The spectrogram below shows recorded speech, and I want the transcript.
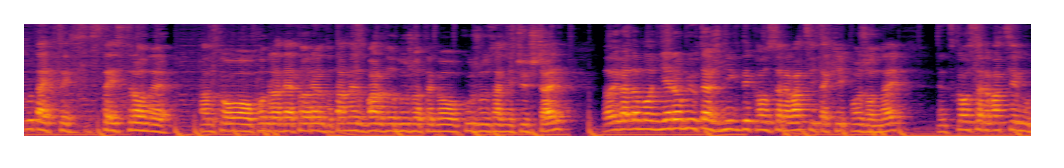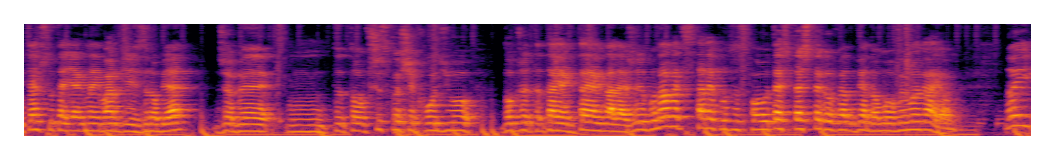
tutaj tej, z tej strony, tam koło pod radiatorem, to tam jest bardzo dużo tego kurzu zanieczyszczeń. No i wiadomo, nie robił też nigdy konserwacji takiej porządnej, więc konserwację mu też tutaj jak najbardziej zrobię, żeby mm, to, to wszystko się chłodziło dobrze, tak jak, tak jak należy, bo nawet stare podzespoły też, też tego wi- wiadomo wymagają. No i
